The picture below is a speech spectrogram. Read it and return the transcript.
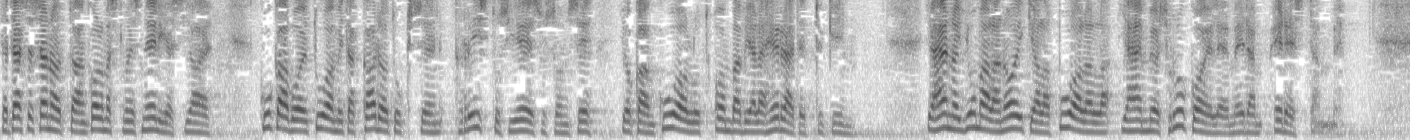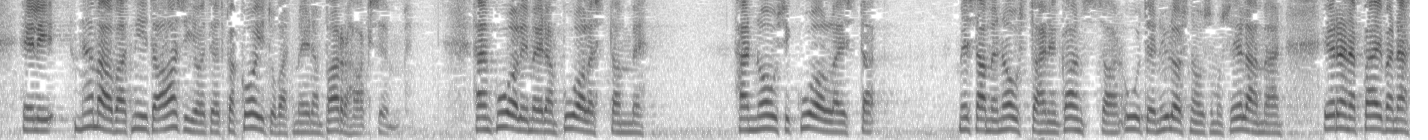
Ja tässä sanotaan 34. jae, kuka voi tuomita kadotukseen, Kristus Jeesus on se, joka on kuollut, onpa vielä herätettykin. Ja hän on Jumalan oikealla puolella ja hän myös rukoilee meidän edestämme. Eli nämä ovat niitä asioita, jotka koituvat meidän parhaaksemme. Hän kuoli meidän puolestamme. Hän nousi kuolleista me saamme nousta hänen kanssaan uuteen ylösnousemuselämään. Eräänä päivänä,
